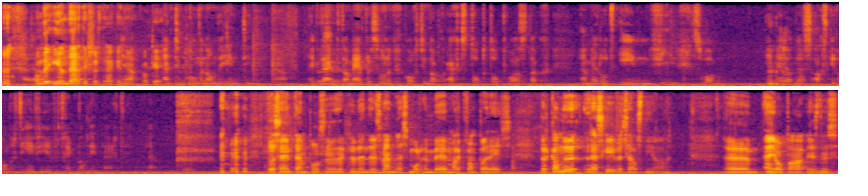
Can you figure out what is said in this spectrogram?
Ja, ja. Om de 31 vertrekken, ja. Ja. Oké. En toekomen om de 1,10. Ja. Ik Dat is, denk eh, dat mijn persoonlijk record toen dat ik echt top top was, dat ik gemiddeld 1,4 zwom. Mhm. Inmiddels Dus 8 keer 100, 1,4 vertrekken om de 1,30. Ja. Dat zijn tempos, eh, dat kunnen in de zwemles morgen bij Mark van Parijs. Daar kan de lesgever zelfs niet aan. Hè. Ehm, en jouw pa is dus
